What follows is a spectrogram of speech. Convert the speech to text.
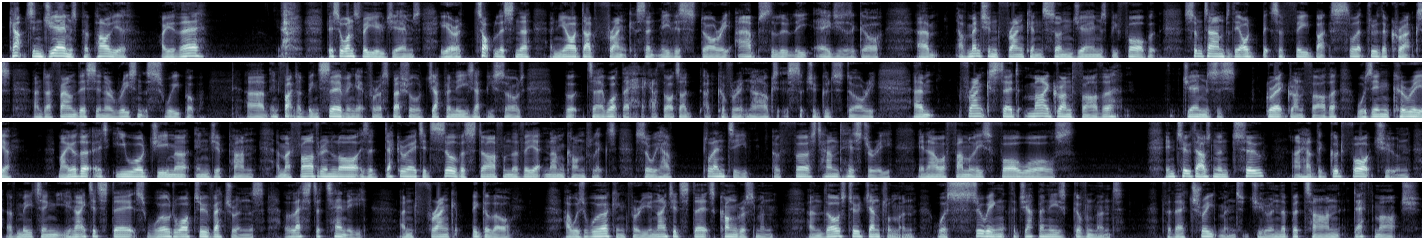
Captain James Papalia. Are you there? This one's for you, James. You're a top listener, and your dad Frank sent me this story absolutely ages ago. Um, I've mentioned Frank and son James before, but sometimes the odd bits of feedback slip through the cracks, and I found this in a recent sweep up. Uh, in fact, I'd been saving it for a special Japanese episode, but uh, what the heck, I thought I'd, I'd cover it now because it's such a good story. Um, Frank said, My grandfather, James's great grandfather, was in Korea. My other at Iwo Jima in Japan, and my father in law is a decorated Silver Star from the Vietnam conflict, so we have plenty of first hand history in our family's four walls. In 2002, I had the good fortune of meeting United States World War II veterans Lester Tenney and Frank Bigelow. I was working for a United States congressman, and those two gentlemen were suing the Japanese government for their treatment during the Bataan Death March.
